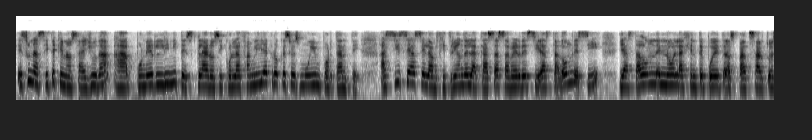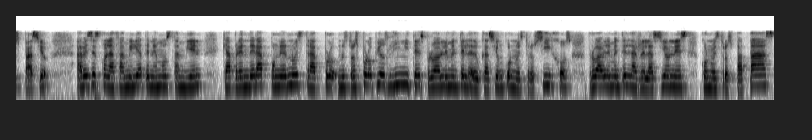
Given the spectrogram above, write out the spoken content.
es un aceite que nos ayuda a poner límites claros y con la familia creo que eso es muy importante. Así se hace el anfitrión de la casa, saber decir hasta dónde sí y hasta dónde no la gente puede traspasar tu espacio. A veces con la familia tenemos también que aprender a poner nuestros propios límites, probablemente en la educación con nuestros hijos, probablemente en las relaciones con nuestros papás.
